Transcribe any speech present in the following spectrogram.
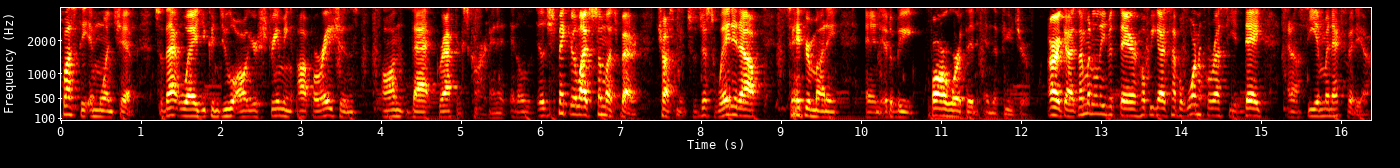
plus the M1 chip. So that way you can do all your streaming operations on that graphics card and it, will it'll just make your life so much better. Trust me. So just wait it out, save your money, and it'll be far worth it in the future. All right, guys, I'm gonna leave it there. Hope you guys have a wonderful rest of your day, and I'll see you in my next video.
